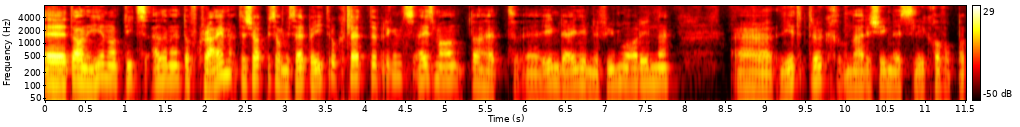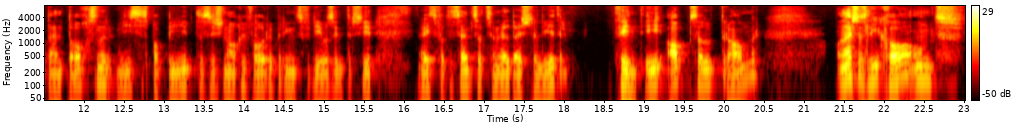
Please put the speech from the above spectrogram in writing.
Äh, da habe ich hier noch Notiz Element of Crime. Das ist etwas, was mich sehr beeindruckt hat, übrigens, einmal. Da hat, äh, irgendeiner in einem Filmoir innen, äh, Lieder gedrückt und dann ist irgendein Lied von Patent Ochsner, weißes Papier. Das ist nach wie vor übrigens, für die, was interessiert, eines von den sensationell besten Lieder. Finde ich absolut der Hammer. Und dann ist das Lied gekommen und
